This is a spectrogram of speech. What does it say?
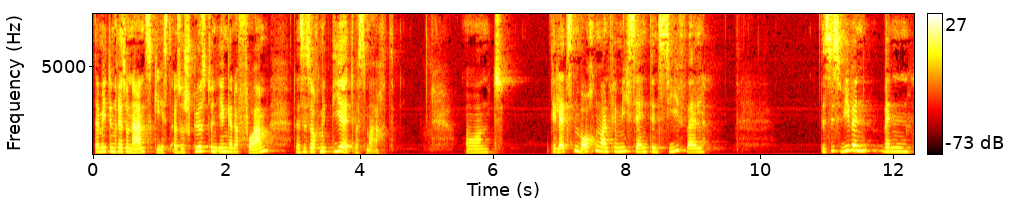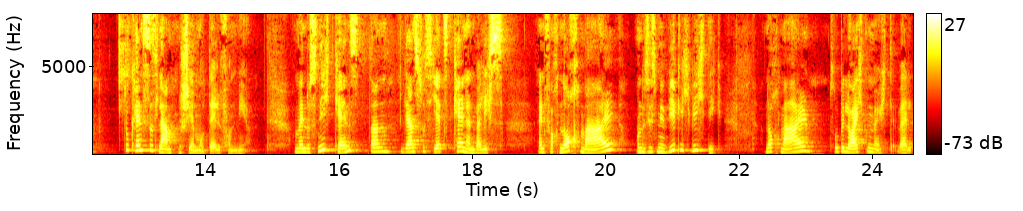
damit in Resonanz gehst. Also spürst du in irgendeiner Form, dass es auch mit dir etwas macht. Und die letzten Wochen waren für mich sehr intensiv, weil das ist wie wenn, wenn, du kennst das Lampenschirmmodell von mir. Und wenn du es nicht kennst, dann lernst du es jetzt kennen, weil ich es einfach nochmal, und es ist mir wirklich wichtig, nochmal so beleuchten möchte, weil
